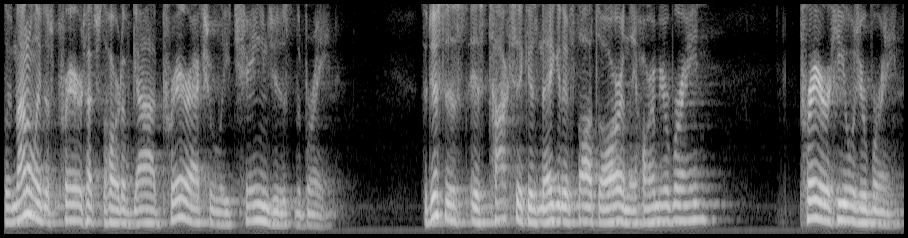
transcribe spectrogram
So not only does prayer touch the heart of God, prayer actually changes the brain. So just as, as toxic as negative thoughts are and they harm your brain, prayer heals your brain.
